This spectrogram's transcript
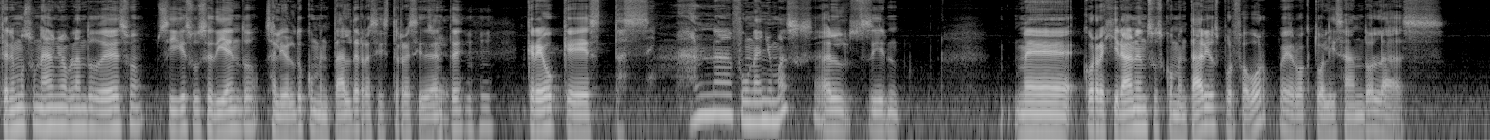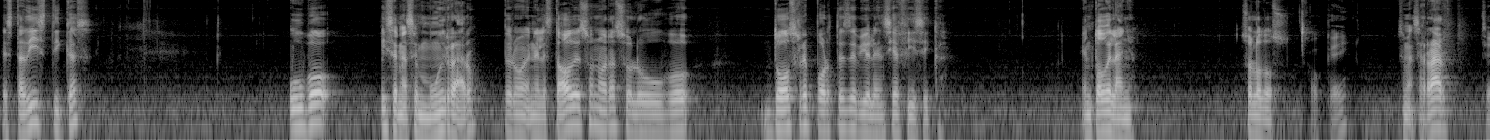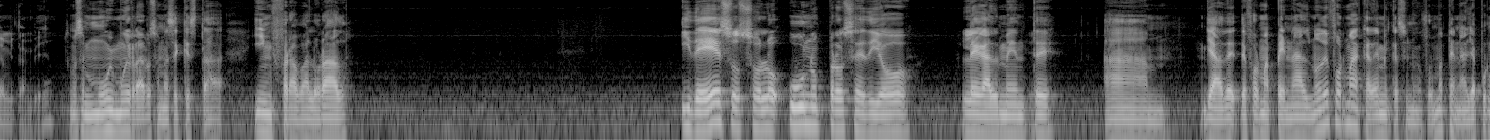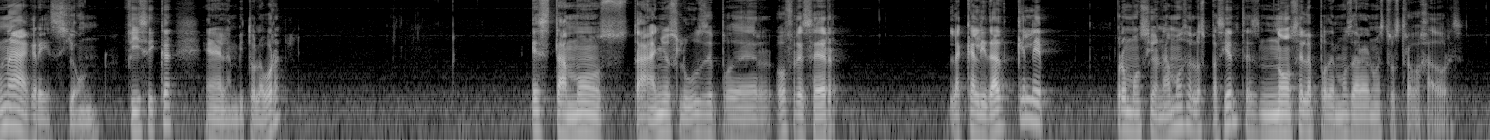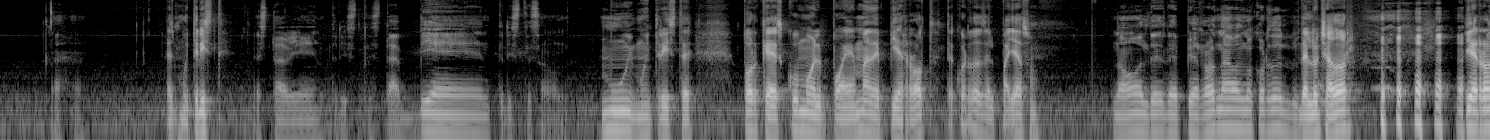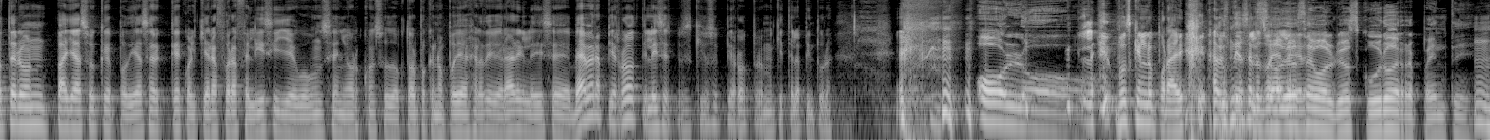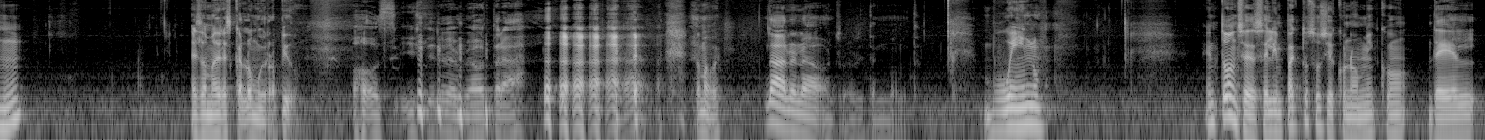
Tenemos un año hablando de eso, sigue sucediendo. Salió el documental de Resiste Residente Sí. Creo que esta semana fue un año más. Al- si me corregirán en sus comentarios, por favor, pero actualizando las estadísticas, hubo, y se me hace muy raro, pero en el estado de Sonora solo hubo dos reportes de violencia física en todo el año. Solo dos. Ok. Se me hace raro. Sí, a mí también. Se me hace muy, muy raro. Se me hace que está infravalorado. Y de eso solo uno procedió legalmente ya de, de forma penal, no de forma académica, sino de forma penal, ya por una agresión física en el ámbito laboral. Estamos a años luz de poder ofrecer la calidad que le promocionamos a los pacientes, no se la podemos dar a nuestros trabajadores. Ajá. Es muy triste, Está bien triste, está bien triste esa onda. Muy, muy triste, porque es como el poema de Pierrot, ¿te acuerdas del payaso? No, el de, de Pierrot nada más me acuerdo del Del luchador. Pierrot era un payaso que podía hacer que cualquiera fuera feliz y llegó un señor con su doctor porque no podía dejar de llorar y le dice, ve a ver a Pierrot. Y le dice, pues es que yo soy Pierrot, pero me quité la pintura. ¡Holo! Búsquenlo por ahí. Algún día se los voy a leer. se volvió oscuro de repente. Esa madre escaló muy rápido. Oh, sí, sírveme otra. Toma, güey. No, no, no. Ahorita en un momento. Bueno. Entonces, el impacto socioeconómico del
